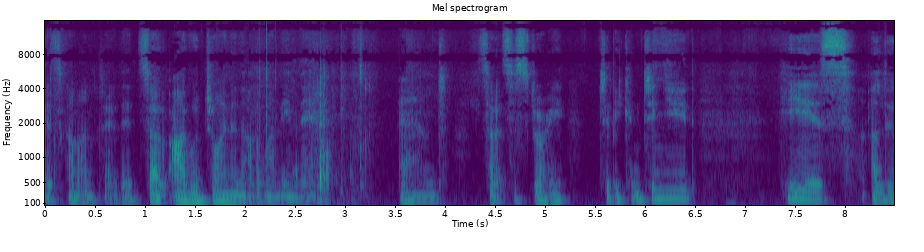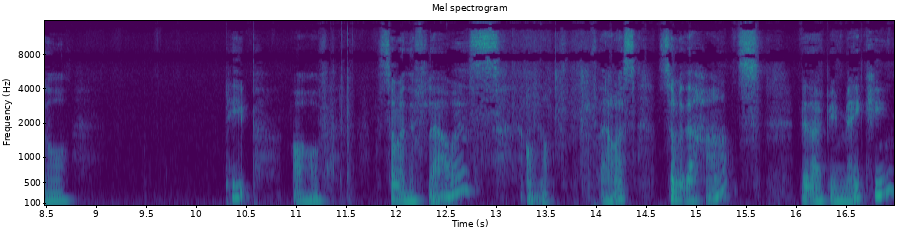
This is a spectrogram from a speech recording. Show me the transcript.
it's come unthreaded, so I will join another one in there. And so it's a story to be continued. Here's a little peep of some of the flowers, oh not flowers, some of the hearts that I've been making.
